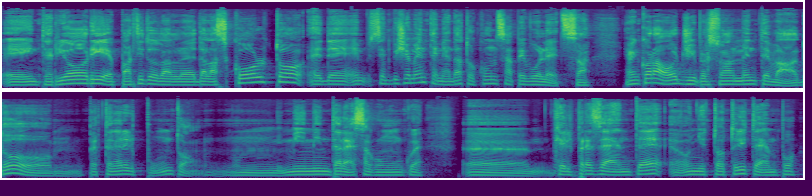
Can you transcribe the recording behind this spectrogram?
eh, interiori, è partito dal, dall'ascolto ed è, è, semplicemente mi ha dato consapevolezza. E ancora oggi personalmente vado mm, per tenere il punto, mi, mi, interessa comunque eh, che il presente eh, ogni tot di tempo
